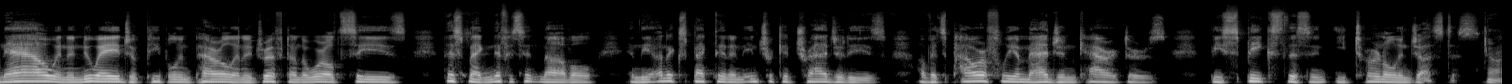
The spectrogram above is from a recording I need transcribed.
Now, in a new age of people in peril and adrift on the world's seas, this magnificent novel and the unexpected and intricate tragedies of its powerfully imagined characters bespeaks this eternal injustice. Oh,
